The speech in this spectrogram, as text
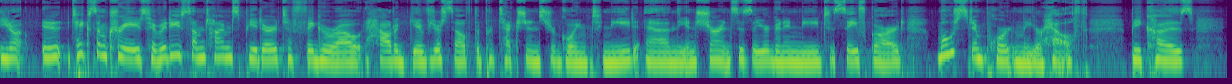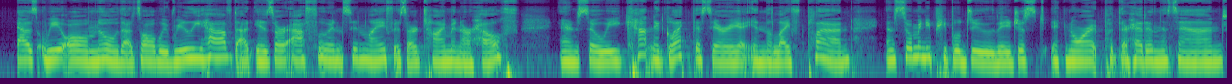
you know, it takes some creativity sometimes, Peter, to figure out how to give yourself the protections you're going to need and the insurances that you're going to need to safeguard, most importantly, your health. Because as we all know, that's all we really have. That is our affluence in life, is our time and our health. And so we can't neglect this area in the life plan. And so many people do. They just ignore it, put their head in the sand,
